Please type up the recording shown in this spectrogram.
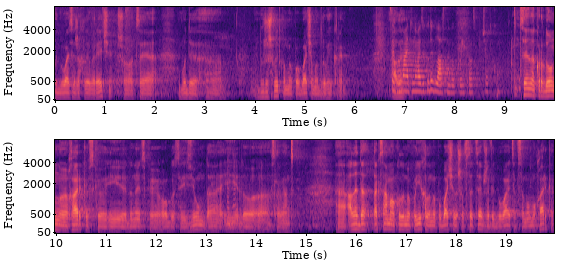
відбуваються жахливі речі, що це буде дуже швидко, ми побачимо другий Крим. Це ви маєте на увазі, куди власне ви поїхали спочатку? Це на кордон е, Харківської і Донецької області, Ізюм да, і до е, Слов'янська. Е, Але так само, коли ми поїхали, ми побачили, що все це вже відбувається в самому Харкові.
